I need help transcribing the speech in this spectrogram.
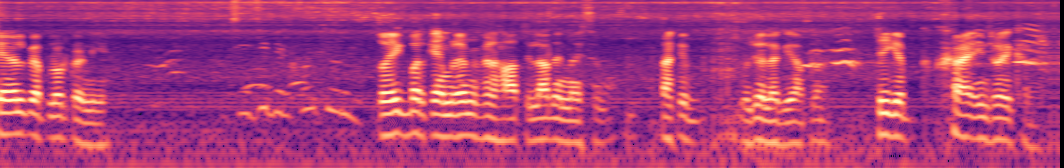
चैनल पे अपलोड करनी है। जी जी बिल्कुल क्यों नहीं? तो एक बार कैमरे में फिर हाथ हिला देना इसे ताकि मुझे लगे अपना। ठीक है खाएँ इंजॉय करें।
